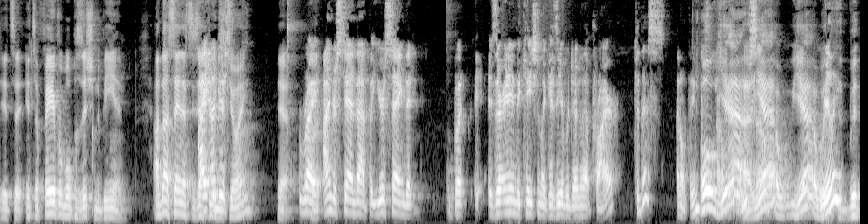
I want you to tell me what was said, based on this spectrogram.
it's a it's a favorable position to be in i'm not saying that's exactly what he's doing yeah right. but- I understand that, but you're saying that. But is there any indication? Like, has he ever done that prior to this? I don't think. oh don't yeah so. yeah yeah with, Really? with,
